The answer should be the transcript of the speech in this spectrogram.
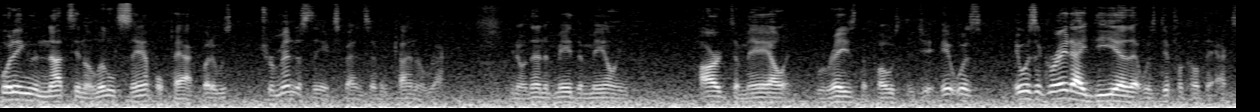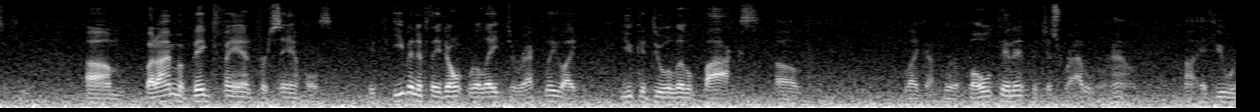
putting the nuts in a little sample pack, but it was tremendously expensive and kind of wrecked. You know, then it made the mailing hard to mail. It raised the postage. It, it was it was a great idea that was difficult to execute. Um, but I'm a big fan for samples. If, even if they don't relate directly, like you could do a little box of like a, with a bolt in it that just rattled around. Uh, if you were,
